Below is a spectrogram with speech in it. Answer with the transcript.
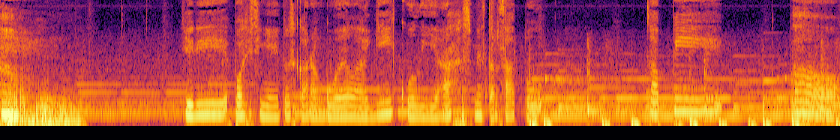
jadi posisinya itu sekarang gue lagi kuliah semester 1 tapi uh,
